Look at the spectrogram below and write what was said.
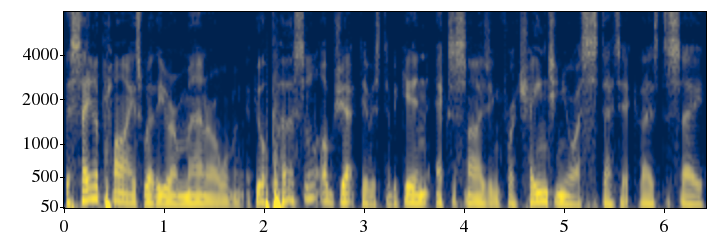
The same applies whether you're a man or a woman. If your personal objective is to begin exercising for a change in your aesthetic, that is to say,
